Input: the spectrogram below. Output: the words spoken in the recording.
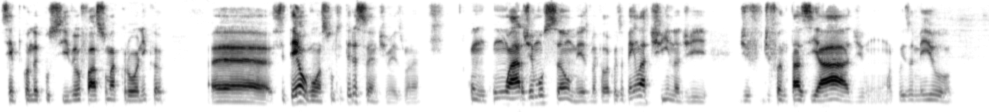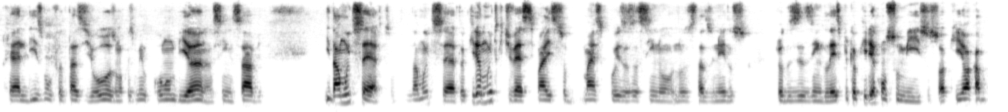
Sempre quando é possível, eu faço uma crônica, é, se tem algum assunto interessante mesmo, né? Com, com um ar de emoção mesmo, aquela coisa bem latina, de, de, de fantasiar, de uma coisa meio realismo fantasioso, uma coisa meio colombiana, assim, sabe? E dá muito certo, dá muito certo. Eu queria muito que tivesse mais, mais coisas assim no, nos Estados Unidos, produzidas em inglês, porque eu queria consumir isso, só que eu acabo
